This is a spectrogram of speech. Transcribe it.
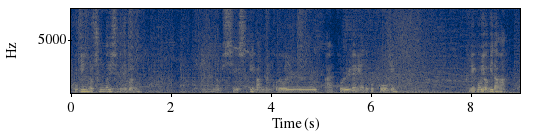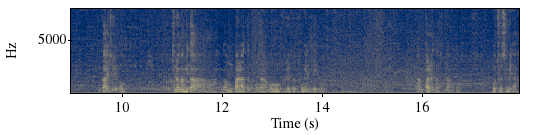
고갱으로 충분히 수비 되고요. 역시 수비 맞는 골... 아 골렘이 아니고 고갱. 그리고 여기다가 이거 알죠 이거? 들어갑니다. 너무 빨랐다 통나무. 그래도 통했는데 이거? 안 빨랐나 통나무가? 뭐 좋습니다.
